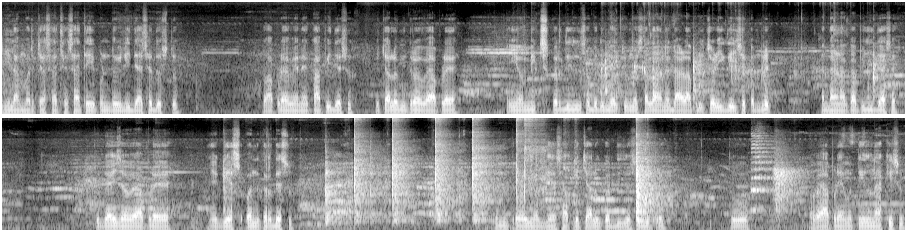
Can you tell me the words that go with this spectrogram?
લીલા મરચાં સાથે સાથે એ પણ ધોઈ લીધા છે દોસ્તો. તો આપણે હવે એને કાપી દઈશું તો ચાલો મિત્રો, હવે આપણે અહીંયા મિક્સ કરી દીધું છે બધું મરચું, મસાલા અને દાળ આપણી ચડી ગઈ છે કમ્પ્લીટ. આ દાણા કાપી દીધા છે. તો ગાઈઝ હવે આપણે એ ગેસ ઓન કરી દઈશું તો મિત્રો, અહીંયા ગેસ આપણે ચાલુ કરી દીધો છે મિત્રો. તો હવે આપણે એમાં તેલ નાખીશું.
